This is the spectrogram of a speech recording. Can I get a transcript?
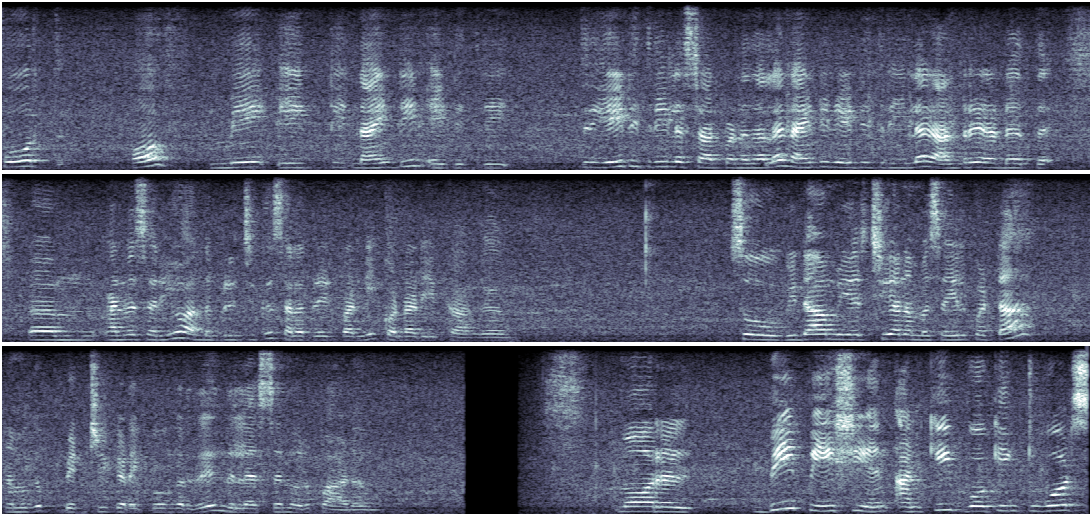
fourth of May eighty nineteen eighty three three eighty த்ரீல ஸ்டார்ட் பண்ணதால் நைன்டீன் எயிட்டி த்ரீல ஹண்ட்ரட் அனிவர்சரியும் அந்த பிரிட்ஜுக்கு செலப்ரேட் பண்ணி கொண்டாடியிருக்காங்க. ஸோ விடாமுயற்சியாக நம்ம செயல்பட்டால் நமக்கு வெற்றி கிடைக்குங்கிறது இந்த லெசன் ஒரு பாடம். Moral be patient and keep working towards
